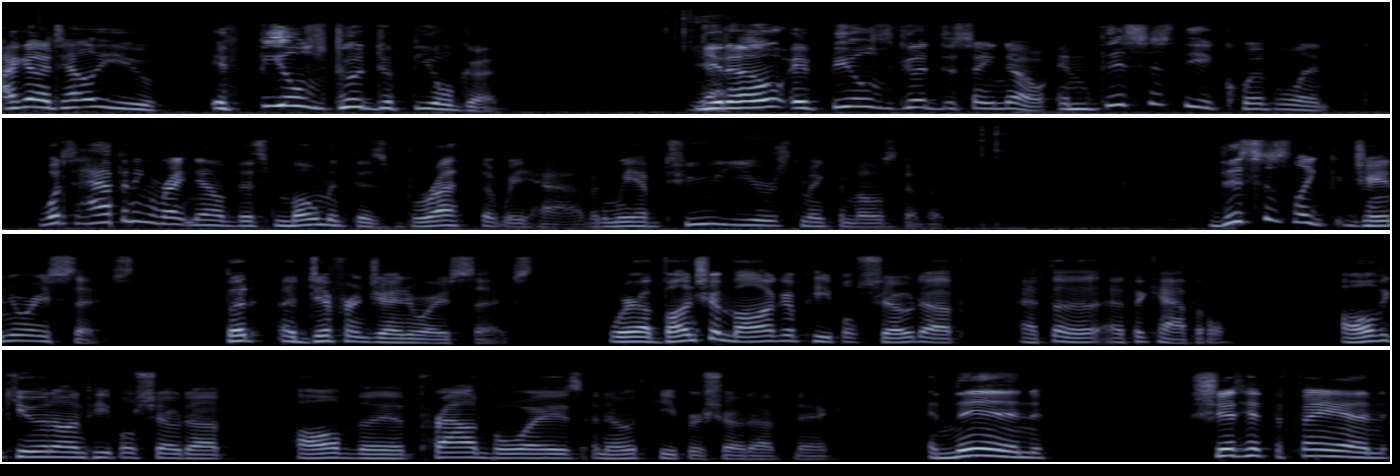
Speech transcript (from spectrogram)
I got to tell you, it feels good to feel good. Yes. You know, it feels good to say no. And this is the equivalent what's happening right now, this moment, this breath that we have, and we have two years to make the most of it. This is like January 6th, but a different January 6th, where a bunch of MAGA people showed up at the at the Capitol. All the QAnon people showed up. All the Proud Boys and Oath Keepers showed up, Nick. And then shit hit the fan,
